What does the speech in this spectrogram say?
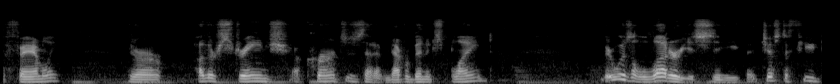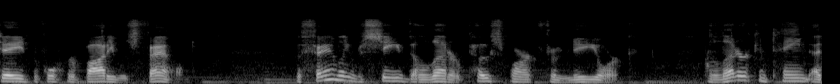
the family. There are other strange occurrences that have never been explained. There was a letter, you see, that just a few days before her body was found, the family received a letter postmarked from New York. The letter contained a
